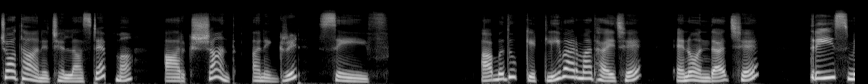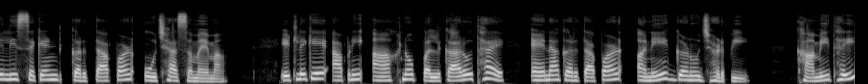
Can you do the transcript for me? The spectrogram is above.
ચોથા અને છેલ્લા સ્ટેપમાં આર્ક શાંત અને ગ્રીડ સેફ. આ બધું કેટલી વારમાં થાય છે? એનો અંદાજ છે? ત્રીસ મિલીસેકન્ડ કરતાં પણ ઓછા સમયમાં. એટલે કે આપણી આંખનો પલકારો થાય એના કરતાં પણ અનેક ગણું ઝડપી. ખામી થઈ,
